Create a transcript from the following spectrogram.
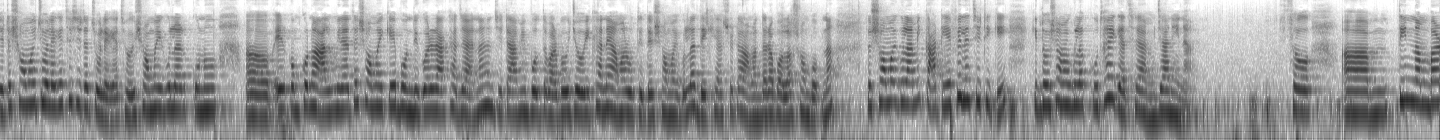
যেটা সময় চলে গেছে, সেটা চলে গেছে। ওই সময়গুলোর কোনো এরকম কোনো আলমিরাতে সময়কে বন্দি করে রাখা যায় না, যেটা আমি বলতে পারব ওই যে ওইখানে আমার অতীতের সময়গুলো দেখে আসাটা আমার দ্বারা বলা সম্ভব না। তো সময়গুলো আমি কাটিয়ে ফেলেছি ঠিকই, কিন্তু ওই সময়গুলো কোথায় গেছে আমি জানি না। সো তিন নম্বর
